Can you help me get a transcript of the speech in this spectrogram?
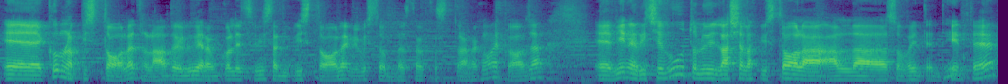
eh, con una pistola, tra l'altro lui era un collezionista di pistole, che questo è abbastanza strana come cosa, eh, viene ricevuto, lui lascia la pistola al sovrintendente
